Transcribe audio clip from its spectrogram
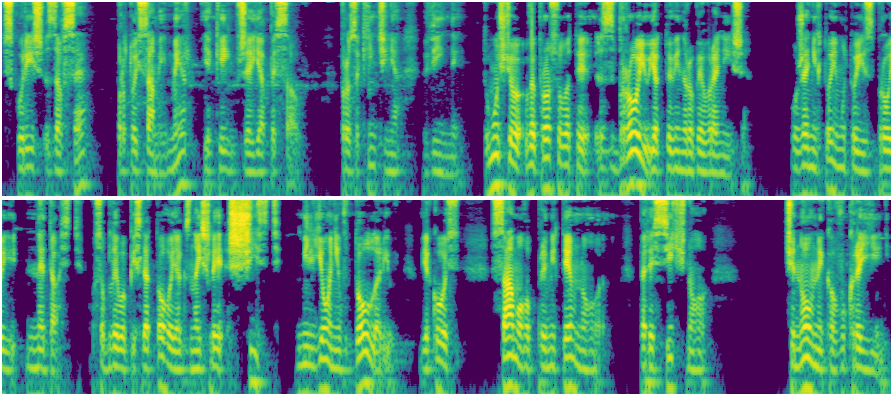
Скоріш за все, про той самий мир, який вже я писав, про закінчення війни. Тому що випросувати зброю, як то він робив раніше, уже ніхто йому тої зброї не дасть. Особливо після того, як знайшли 6 мільйонів доларів в якогось самого примітивного, пересічного чиновника в Україні.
